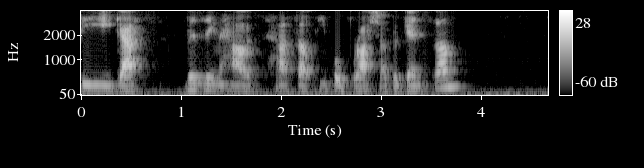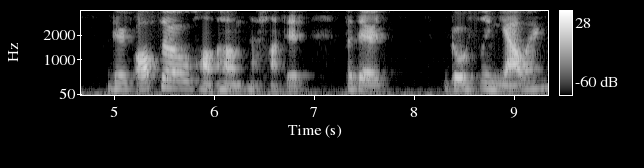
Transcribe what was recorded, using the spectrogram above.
the guests visiting the house have felt people brush up against them there's also um not haunted, but there's ghostly meowing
